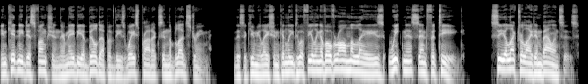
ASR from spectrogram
In kidney dysfunction, there may be a buildup of these waste products in the bloodstream. This accumulation can lead to a feeling of overall malaise, weakness, and fatigue. See electrolyte imbalances.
